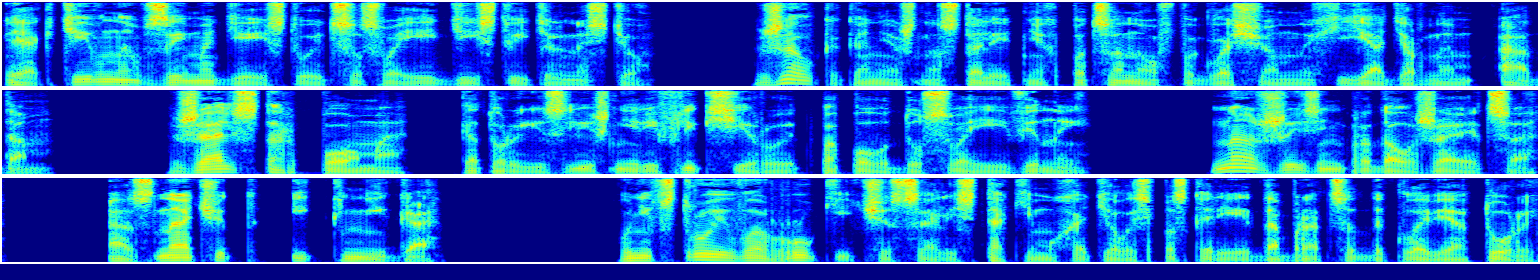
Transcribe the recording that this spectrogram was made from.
и активно взаимодействует со своей действительностью. Жалко, конечно, столетних пацанов, поглощенных ядерным адом. Жаль Старпома, который излишне рефлексирует по поводу своей вины. Но жизнь продолжается. А значит, и книга. У Невстроева руки чесались, так ему хотелось поскорее добраться до клавиатуры.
